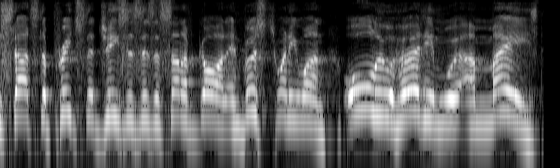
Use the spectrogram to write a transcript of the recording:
He starts to preach that Jesus is the Son of God. In verse 21, all who heard him were amazed.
